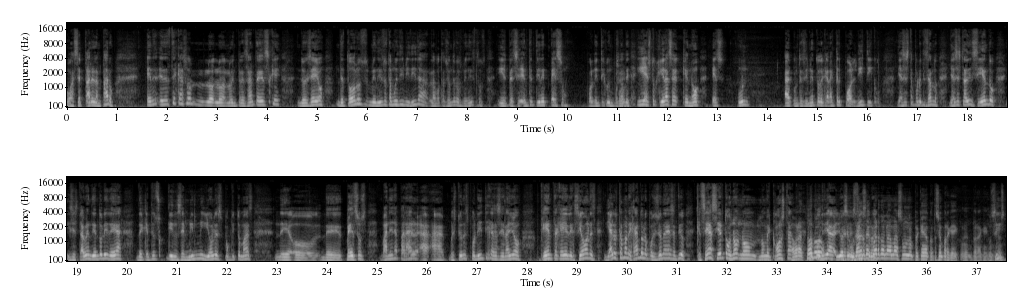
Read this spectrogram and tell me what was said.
o aceptar el amparo. En, en este caso, lo, lo, lo interesante es que, yo decía yo, de todos los ministros está muy dividida la votación de los ministros y el presidente tiene peso político importante. Y esto quiere hacer que no, es un acontecimiento de carácter político. Ya se está politizando, ya se está diciendo y se está vendiendo la idea de que estos 15 mil millones, poquito más de, o de pesos, van a ir a parar a, a cuestiones políticas hacia el año que entra, que hay elecciones. Ya lo está manejando la oposición en ese sentido. Que sea cierto o no, no, no me consta. Ahora, todo. no podría yo asegurarlo. ¿Estás de pero- acuerdo? Nada más una pequeña acotación para que, para que continúes.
